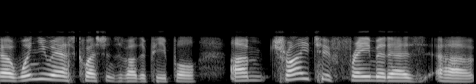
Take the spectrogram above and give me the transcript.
uh, when you ask questions of other people, um, try to frame it as uh,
